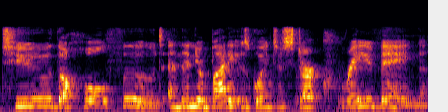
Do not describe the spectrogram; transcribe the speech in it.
to the whole foods and then your body is going to start craving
